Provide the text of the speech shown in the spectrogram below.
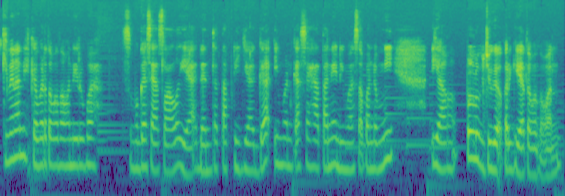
Gimana nih kabar teman-teman di rumah? Semoga sehat selalu ya dan tetap dijaga imun kesehatannya di masa pandemi yang belum juga pergi ya teman-teman.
